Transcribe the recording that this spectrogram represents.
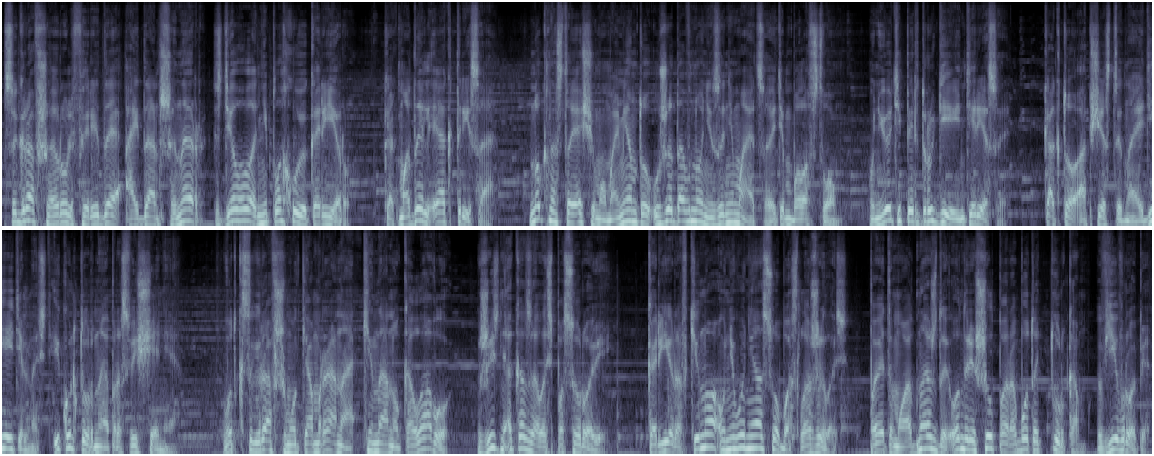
Сыгравшая роль Фериде Айдан Шинер сделала неплохую карьеру, как модель и актриса, но к настоящему моменту уже давно не занимается этим баловством. У нее теперь другие интересы, как то общественная деятельность и культурное просвещение – вот к сыгравшему Кямрана Кинану Калаву жизнь оказалась посуровей. Карьера в кино у него не особо сложилась, поэтому однажды он решил поработать турком в Европе.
